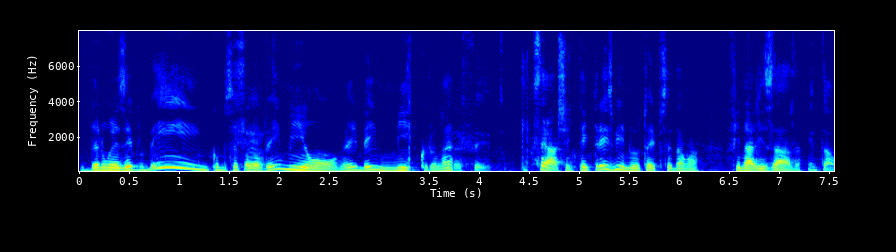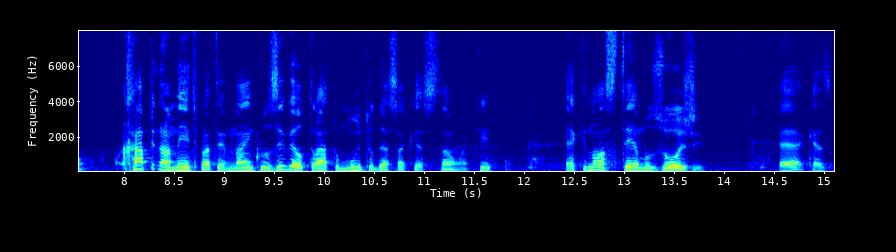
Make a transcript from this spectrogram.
dando um exemplo bem, como você certo. falou, bem mion, bem, bem micro, né? Perfeito. O que, que você acha? A gente tem três minutos aí para você dar uma finalizada. Então, rapidamente, para terminar, inclusive eu trato muito dessa questão aqui, é que nós temos hoje, é, quer dizer,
